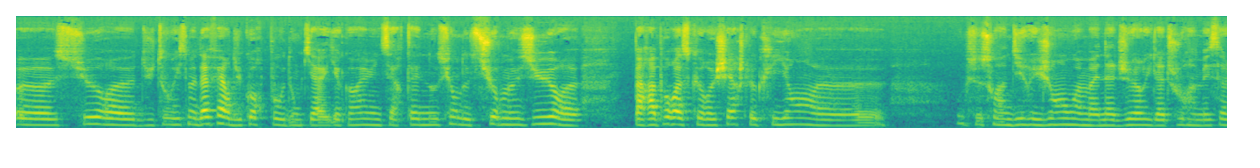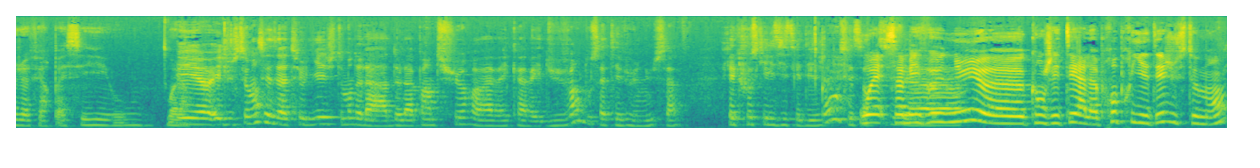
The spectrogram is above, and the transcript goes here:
euh, sur du tourisme d'affaires, du corpo. Donc il y y a quand même une certaine notion de sur-mesure par rapport à ce que recherche le client. Euh, ou que ce soit un dirigeant ou un manager, il a toujours un message à faire passer. Ou... Voilà. Et, euh, et justement, ces ateliers justement de la, de la peinture avec, avec du vin, d'où ça t'est venu ça? C'est quelque chose qui existait déjà ou c'est Ouais, ça m'est euh, venu euh, quand j'étais à la propriété justement.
